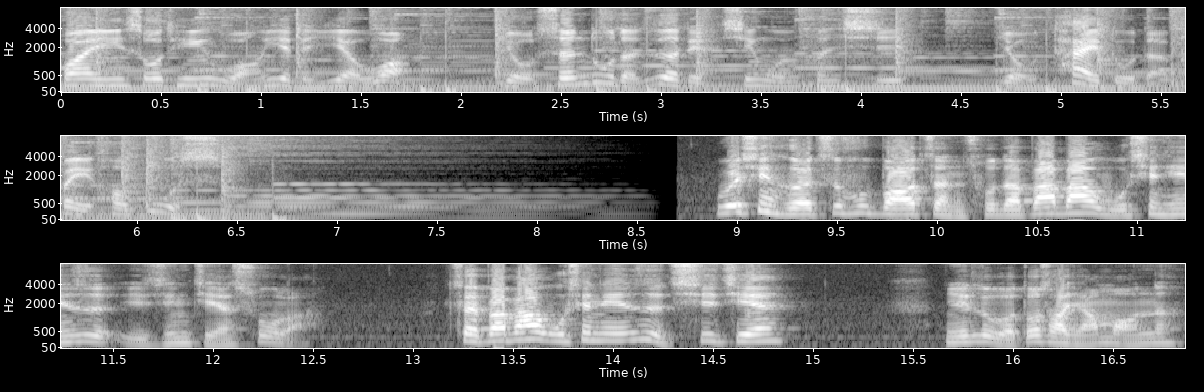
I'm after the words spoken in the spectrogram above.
欢迎收听王爷的夜望，有深度的热点新闻分析，有态度的背后故事。微信和支付宝整出的八八无现金日已经结束了，在八八无现金日期间，你撸了多少羊毛呢？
